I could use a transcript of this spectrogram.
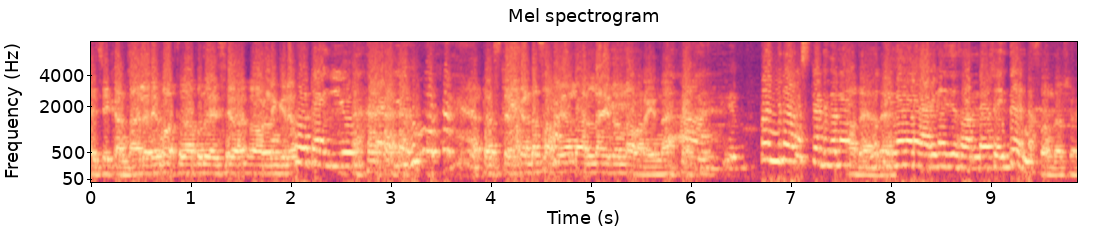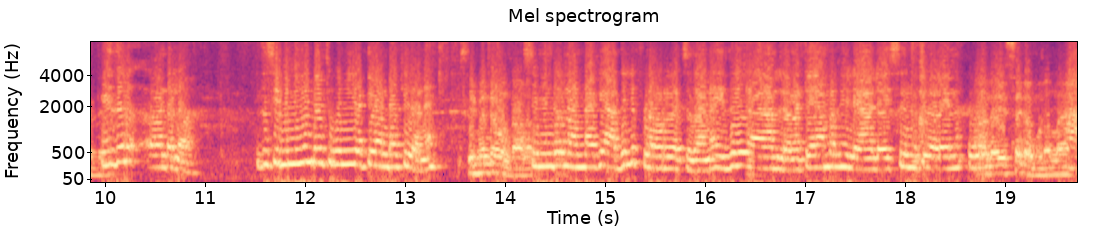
ചേച്ചി. കണ്ടാലൊരു പത്ത് നാൽപ്പത് വയസ്സ് ഉള്ളെങ്കിലും റെസ്റ്റ് എടുക്കേണ്ട സമയമൊന്നും അല്ല ഇതെന്നാ പറയുന്നത് ഇപ്പൊ റെസ്റ്റ് എടുക്കണം? സന്തോഷം. ഇത് ഉണ്ടല്ലോ. ഇത് സിമെന്റ് കൊണ്ട് കുഞ്ഞു കട്ടി ഉണ്ടാക്കിയതാണ്. സിമെന്റ് കൊണ്ട് ഉണ്ടാക്കി അതിൽ ഫ്ലവർ വെച്ചതാണ്. ഇത് ആണല്ലോ മറ്റേ ഞാൻ പറഞ്ഞില്ലേ ആ ലൈസ് എന്നിട്ട് കളയുന്ന ആ.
